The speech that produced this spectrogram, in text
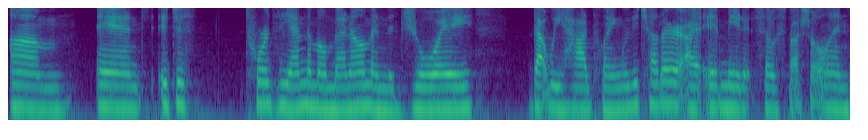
Um, and it just, towards the end, the momentum and the joy that we had playing with each other, I, it made it so special. And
